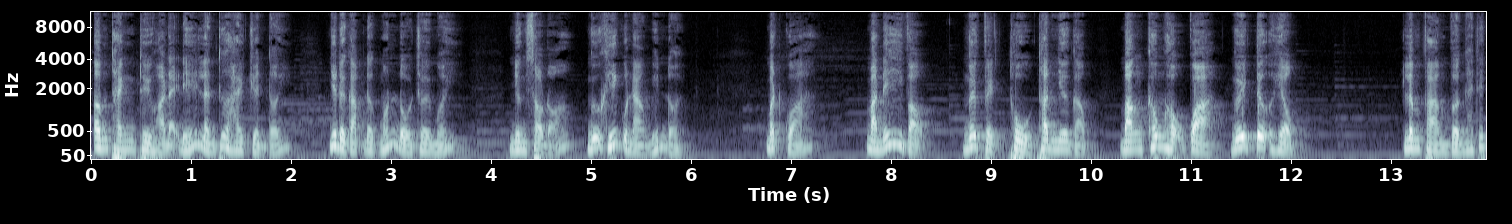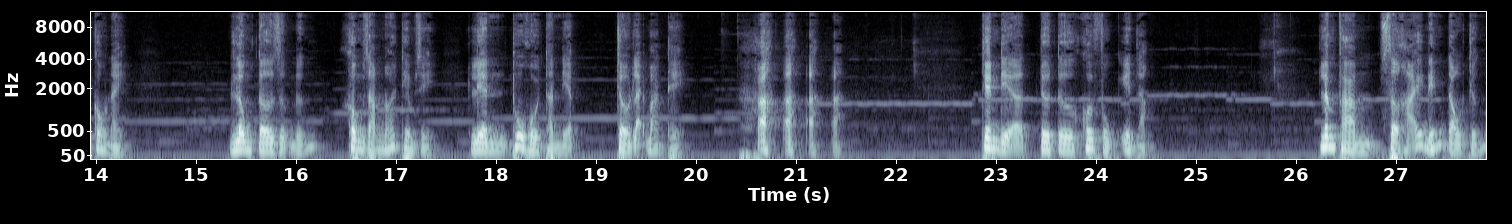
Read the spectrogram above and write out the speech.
Âm thanh Thủy Hòa Đại Đế lần thứ hai truyền tới, Như được gặp được món đồ chơi mới. Nhưng sau đó, ngữ khí của nàng biến đổi. Bất quá Bản đế hy vọng Ngươi phải thủ thân như ngọc, Bằng không hậu quả Ngươi tự hiểu. Lâm Phạm vừa nghe thấy câu này, Lông tơ dựng đứng, Không dám nói thêm gì, Liền thu hồi thần niệm, Trở lại bản thể Thiên địa từ từ khôi phục yên lặng. Lâm Phạm sợ hãi đến đầu trứng.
